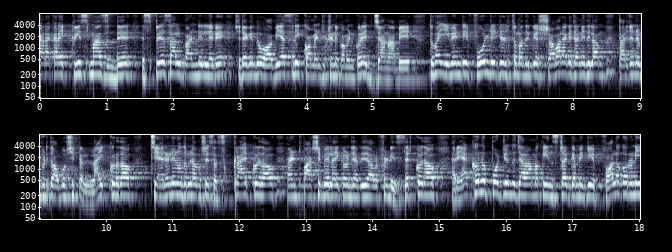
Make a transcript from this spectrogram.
কারা কারা ক্রিসমাস ডে স্পেশাল বান্ডেল নেবে, সেটা কিন্তু অবভিয়াসলি কমেন্ট সেকশনে কমেন্ট করে জানাবে। তো ভাই ইভেন্টের ফুল ডিটেলস তোমাদেরকে সবার আগে জানিয়ে দিলাম। তার জন্য ভিডিওতে অবশ্যই একটা লাইক করে দাও। চ্যানেলে নতুন অবশ্যই সাবস্ক্রাইব করে দাও। অ্যান্ড পাশে বেল আইকনটি যাবে অপশনটি সেট করে দাও। আর এখনও পর্যন্ত যারা আমাকে ইনস্টাগ্রামে গিয়ে ফলো করনি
